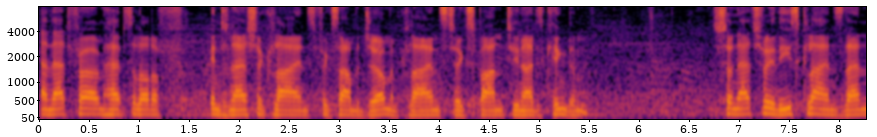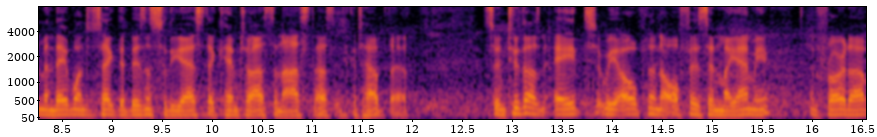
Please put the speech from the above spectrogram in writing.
And that firm helps a lot of international clients, for example, German clients, to expand to United Kingdom. So naturally, these clients then, when they want to take their business to the US, they came to us and asked us if we could help there. So in 2008, we opened an office in Miami, in Florida,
